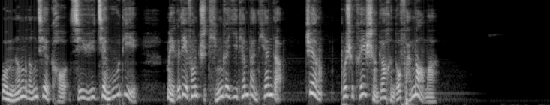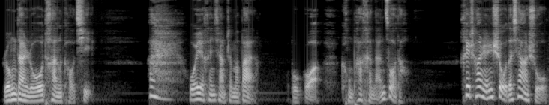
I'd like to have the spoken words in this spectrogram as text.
我们能不能借口急于建屋地，每个地方只停个一天半天的，这样？”不是可以省掉很多烦恼吗？容淡如叹了口气：“唉，我也很想这么办，不过恐怕很难做到。黑茶人是我的下属，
